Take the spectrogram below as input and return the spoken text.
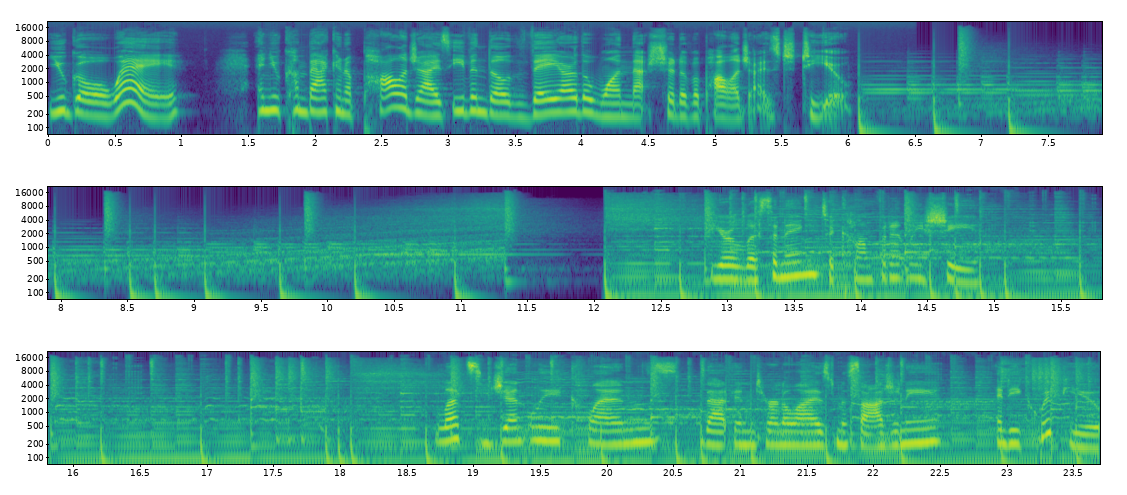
you go away and you come back and apologize, even though they are the one that should have apologized to you. You're listening to Confidently She. Let's gently cleanse that internalized misogyny and equip you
